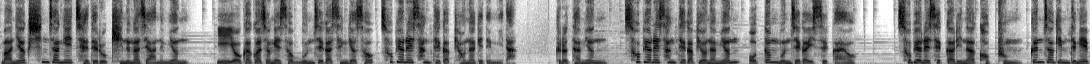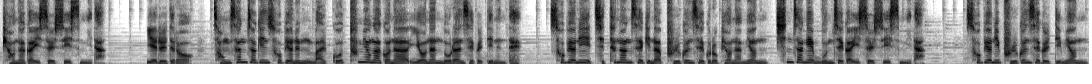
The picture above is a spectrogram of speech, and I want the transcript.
만약 신장이 제대로 기능하지 않으면 이 여가 과정에서 문제가 생겨서 소변의 상태가 변하게 됩니다. 그렇다면 소변의 상태가 변하면 어떤 문제가 있을까요? 소변의 색깔이나 거품, 끈적임 등의 변화가 있을 수 있습니다. 예를 들어 정상적인 소변은 맑고 투명하거나 연한 노란색을 띠는데 소변이 짙은 황색이나 붉은색으로 변하면 신장에 문제가 있을 수 있습니다. 소변이 붉은색을 띠면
